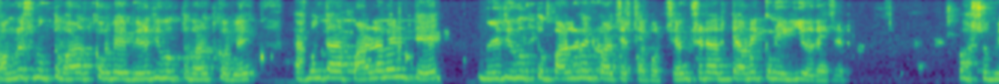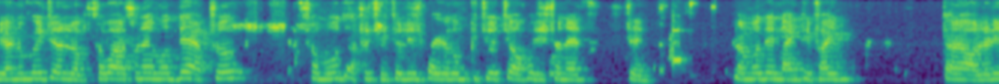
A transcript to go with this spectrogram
কংগ্রেস মুক্ত ভারত করবে, বিরোধী মুক্ত ভারত করবে। এখন তারা পার্লামেন্টে বিরোধী মুক্ত পার্লামেন্ট করার চেষ্টা করছে এবং সেটা অনেকখানি এগিয়ে গেছে। পাঁচশো বিরানব্বইটা লোকসভা আসনের মধ্যে একশো সম্ভবত একশো ছেচল্লিশ বা এরকম কিছু হচ্ছে অপোজিশনের স্ট্রেন্থ তার মধ্যে নাইনটি ফাইভ তারা অলরেডি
